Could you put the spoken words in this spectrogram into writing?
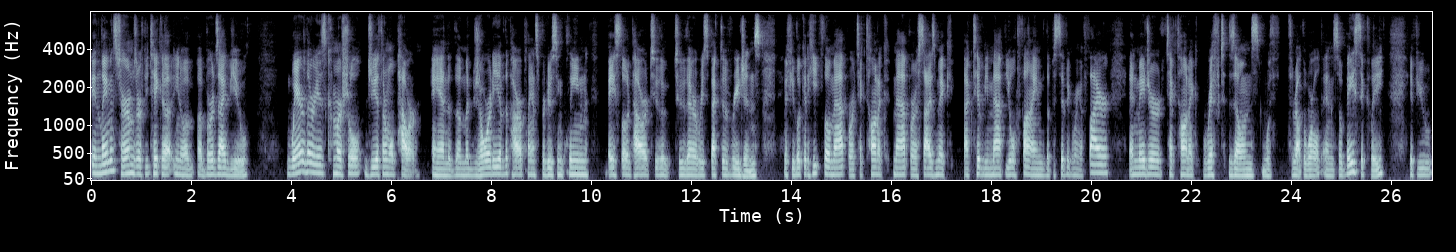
in layman's terms, or if you take a you know a, a bird's eye view, where there is commercial geothermal power and the majority of the power plants producing clean baseload power to to their respective regions, if you look at a heat flow map or a tectonic map or a seismic activity map, you'll find the Pacific Ring of Fire and major tectonic rift zones with throughout the world. And so basically, if you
